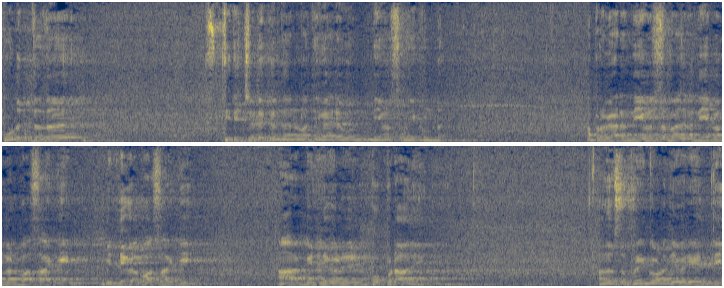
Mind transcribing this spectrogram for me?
കൊടുത്തത് തിരിച്ചെടുക്കുന്നതിനുള്ള അധികാരവും നിയമസഭയ്ക്കുണ്ട്. അപ്രകാരം നിയമസഭ ചില നിയമങ്ങൾ പാസാക്കി ബില്ലുകൾ പാസാക്കി ആ ബില്ലുകളിൽ ഒപ്പിടാതെ അത് സുപ്രീം കോടതി വരെ എത്തി.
